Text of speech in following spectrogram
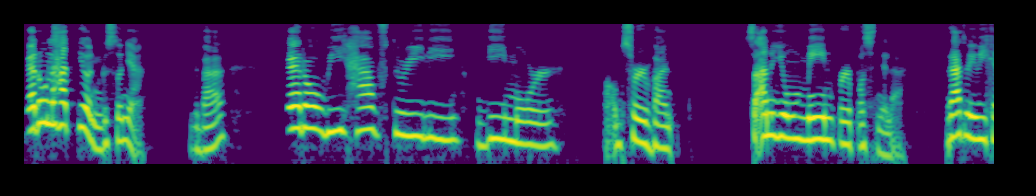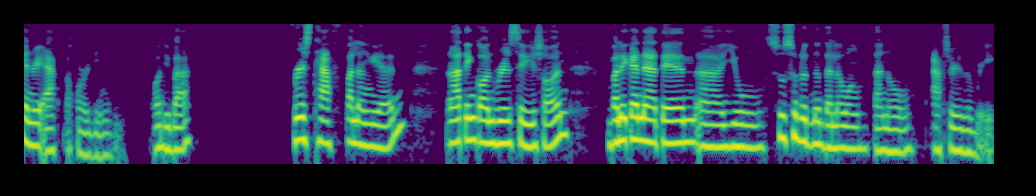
Merong lahat 'yun gusto niya, ba? Pero we have to really be more observant sa ano yung main purpose nila. That way we can react accordingly. O, di ba? First half pa lang yan ng ating conversation balikan natin uh, yung susunod na dalawang tanong after the break.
